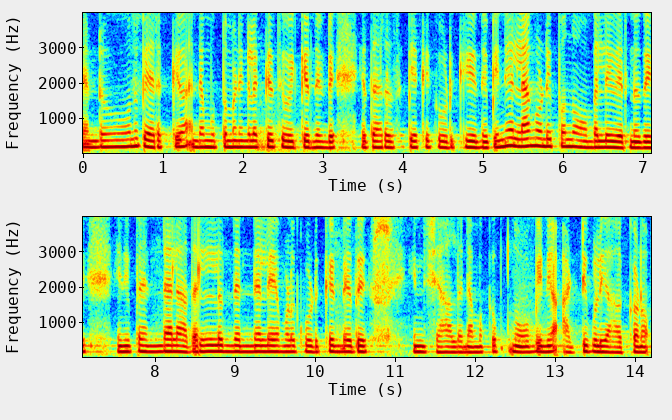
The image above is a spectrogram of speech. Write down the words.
രണ്ട് മൂന്ന് പേരൊക്കെ എന്റെ മുത്തുമണികളൊക്കെ ചോദിക്കുന്നുണ്ട്. ഇതാ റെസിപ്പിയൊക്കെ കൊടുക്കുന്നുണ്ട് പിന്നെ എല്ലാം കൊണ്ട് ഇപ്പോൾ നോമ്പല്ലേ വരുന്നത്. ഇനിയിപ്പോൾ എന്തായാലും അതെല്ലാം തന്നെയല്ലേ നമ്മൾ കൊടുക്കേണ്ടത്. ഇൻഷാല്ല നമുക്ക് നോമ്പിന് അടിപൊളിയാക്കണം.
